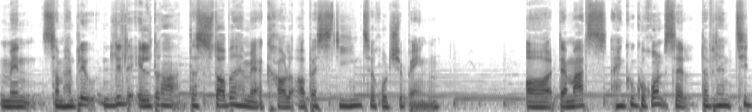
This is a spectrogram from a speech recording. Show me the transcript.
men som han blev lidt ældre, der stoppede han med at kravle op ad stigen til rutsjebanen. Og da Mats han kunne gå rundt selv, der ville han tit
